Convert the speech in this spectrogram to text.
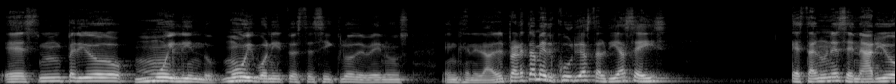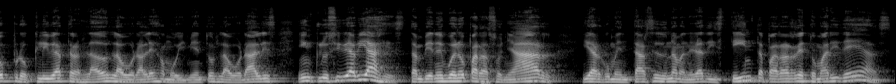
Es un periodo muy lindo, muy bonito este ciclo de Venus en general. El planeta Mercurio hasta el día 6 está en un escenario proclive a traslados laborales, a movimientos laborales, inclusive a viajes. También es bueno para soñar y argumentarse de una manera distinta, para retomar ideas,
